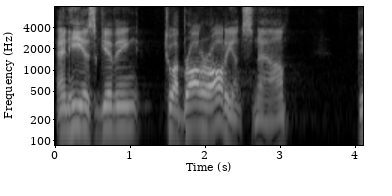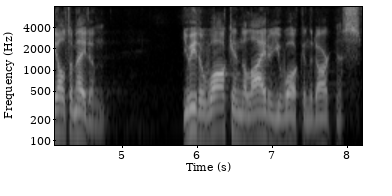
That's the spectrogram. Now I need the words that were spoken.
and he is giving to a broader audience now the ultimatum. You either walk in the light or you walk in the darkness.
